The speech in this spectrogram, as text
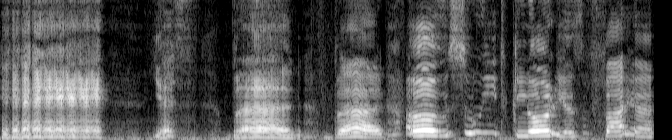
yes. Burn. Burn. Oh, sweet, glorious fire.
